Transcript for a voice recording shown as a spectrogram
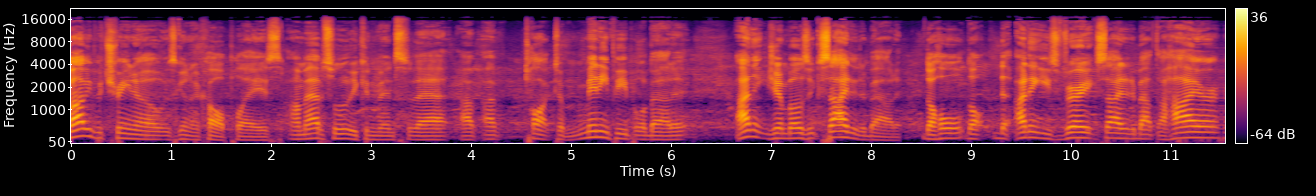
Bobby Petrino is going to call plays. I'm absolutely convinced of that. I've, I've talked to many people about it. I think Jimbo's excited about it. The whole, the, the, I think he's very excited about the hire,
